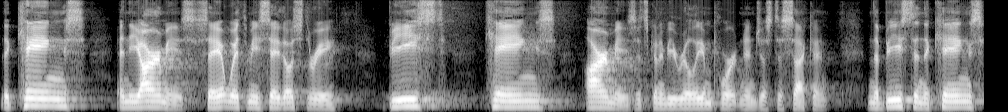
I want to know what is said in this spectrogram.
the kings, and the armies. Say it with me, say those three beast, kings, armies. It's going to be really important in just a second and the beast and the kings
